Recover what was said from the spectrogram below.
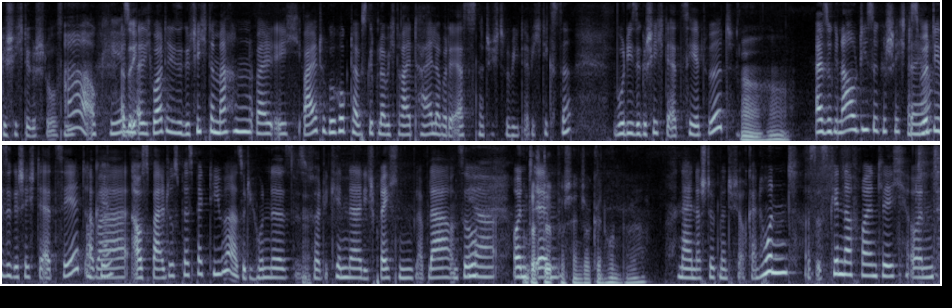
Geschichte gestoßen. Ah, okay. Also ich, also ich wollte diese Geschichte machen, weil ich Balto geguckt habe. Es gibt, glaube ich, drei Teile, aber der erste ist natürlich so wie der wichtigste, wo diese Geschichte erzählt wird. Aha. Also genau diese Geschichte. Es ja? wird diese Geschichte erzählt, okay. aber aus Baltus Perspektive. Also die Hunde, das sind halt die Kinder, die sprechen, bla bla und so. Ja. Und, und da stirbt ähm, wahrscheinlich auch kein Hund, oder? Nein, da stirbt natürlich auch kein Hund. Es ist kinderfreundlich. Und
